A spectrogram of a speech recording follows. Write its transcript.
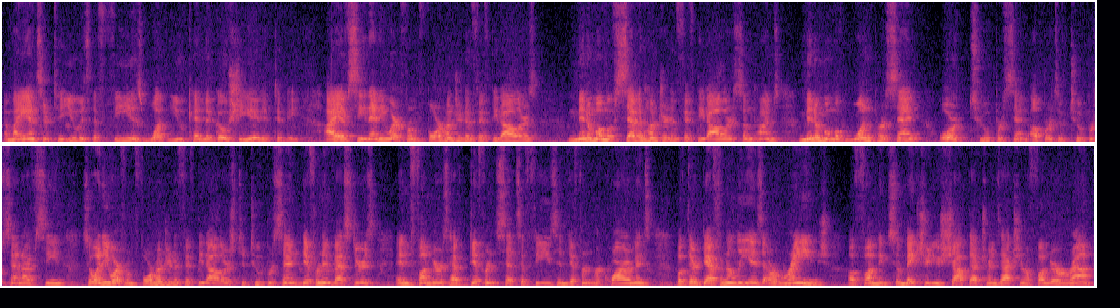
And my answer to you is the fee is what you can negotiate it to be. I have seen anywhere from $450 minimum of $750 sometimes, minimum of 1% or 2%, upwards of 2% I've seen. So anywhere from $450 to 2%, different investors and funders have different sets of fees and different requirements, but there definitely is a range of funding. So make sure you shop that transactional funder around.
